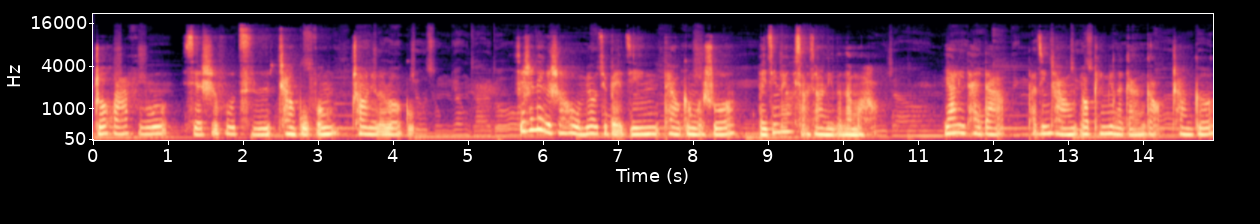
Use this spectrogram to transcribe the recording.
着华服，写诗赋词，唱古风，创立了弱谷。其实那个时候我没有去北京，他要跟我说，北京没有想象里的那么好，压力太大，他经常要拼命的赶稿、唱歌，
